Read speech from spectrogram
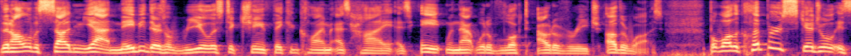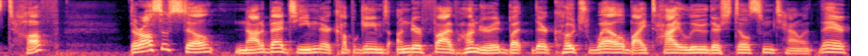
then all of a sudden, yeah, maybe there's a realistic chance they could climb as high as 8 when that would have looked out of reach otherwise. But while the Clippers' schedule is tough, they're also still not a bad team. They're a couple games under 500, but they're coached well by Ty Lue. There's still some talent there.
